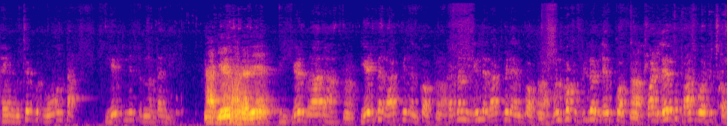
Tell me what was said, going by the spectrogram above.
ఆయన వచ్చేటప్పుడు రోజంతా ఏటి నీ నాకు ఏం పడదే ఈ ఏడుపు రాదా? ఏడుపు రాకపోయింది అనుకో. కళ్ళలో నీళ్ళు రాకపోయింది అనుకో. ముందు పక్క పిల్లలు లేపుకో. వాడు లేపు పాస్ పంపించుకో.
